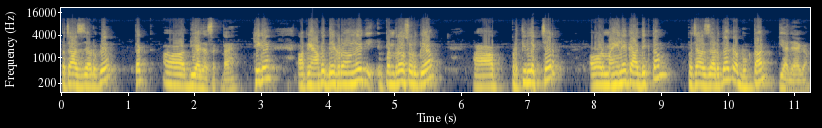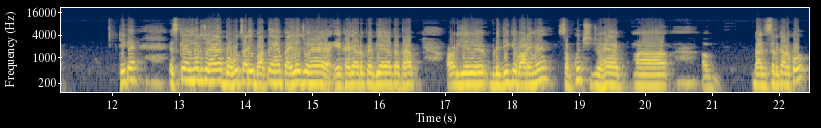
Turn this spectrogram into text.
पचास हज़ार रुपये तक आ, दिया जा सकता है। ठीक है? आप यहाँ पे देख रहे होंगे कि पंद्रह सौ रुपया प्रति लेक्चर और महीने का अधिकतम पचास हज़ार रुपया का भुगतान किया जाएगा। ठीक है? इसके अंदर जो है बहुत सारी बातें हैं। पहले जो है एक हज़ार रुपया दिया जाता था और ये वृद्धि के बारे में सब कुछ जो है राज्य सरकार को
